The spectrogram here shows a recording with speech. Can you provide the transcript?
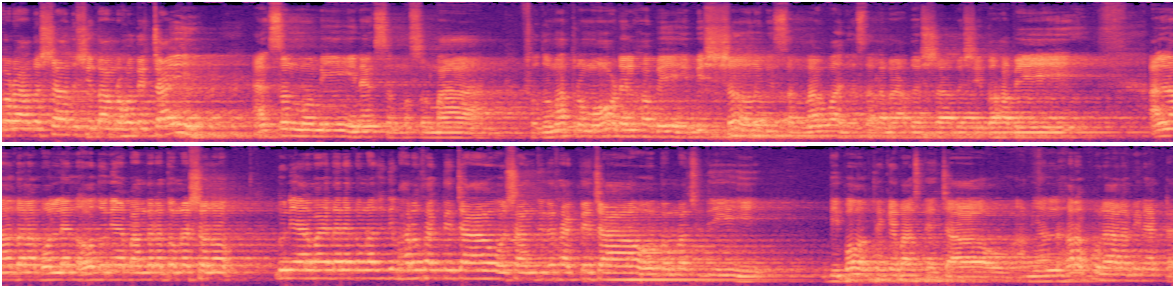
কারও আদর্শে আদর্শিত আমরা হতে চাই। একজন মমিন, একজন মুসলমান, শুধুমাত্র মডেল হবে বিশ্ব নবী সাল্লামের আদর্শে আদর্শিত হবে। আল্লাহ তাআলা বললেন, ও দুনিয়ার বান্দারা, তোমরা শোনো, দুনিয়ার ময়দানে তোমরা যদি ভালো থাকতে চাও, শান্তিতে থাকতে চাও, তোমরা যদি বিপদ থেকে বাঁচতে চাও। আমি আল্লাহ রাব্বুল আলামিন একটা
